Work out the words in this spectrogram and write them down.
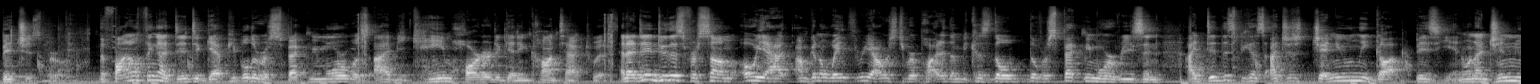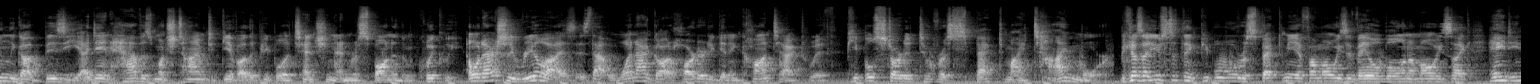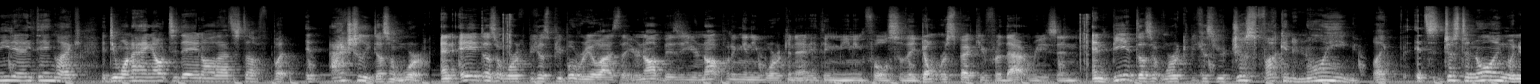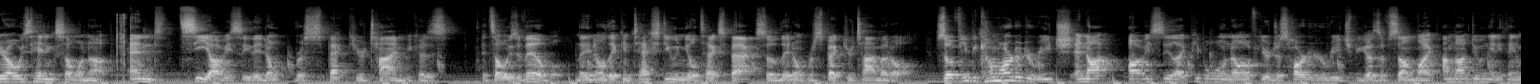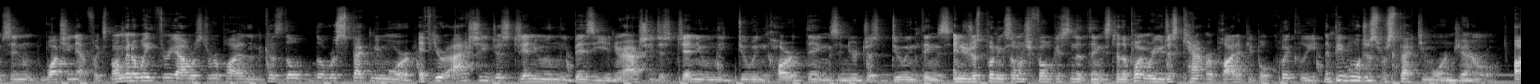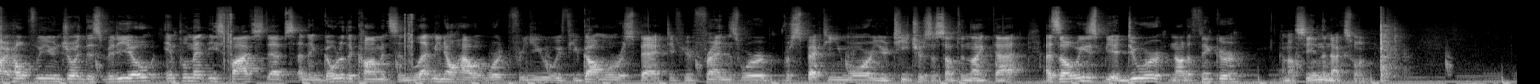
bitches, bro. The final thing I did to get people to respect me more was I became harder to get in contact with. And I didn't do this for some, oh yeah, I'm gonna wait three hours to reply to them because they'll, they'll respect me more reason. I did this because I just genuinely got busy. And when I genuinely got busy, I didn't have as much time to give other people attention and respond to them quickly. And what I actually realized is that when I got harder to get in contact with, people started to respect my time more. Because I used to think people will respect me if I'm always available and I'm always like, hey, do you need anything? like, do you want to hang out today and all that stuff, but it actually doesn't work. And A, it doesn't work because people realize that you're not busy, you're not putting any work into anything meaningful, so they don't respect you for that reason. And B, it doesn't work because you're just fucking annoying. Like, it's just annoying when you're always hitting someone up. And C, obviously, they don't respect your time because it's always available. They know they can text you and you'll text back, so they don't respect your time at all. So if you become harder to reach and not obviously like people will know if you're just harder to reach because of some like I'm not doing anything I'm sitting watching Netflix but I'm gonna wait three hours to reply to them because they'll they'll respect me more. If you're actually just genuinely busy and you're actually just genuinely doing hard things and you're just doing things and you're just putting so much focus into things to the point where you just can't reply to people quickly then people will just respect you more in general. All right hopefully you enjoyed this video. Implement these five steps and then go to the comments and let me know how it worked for you if you got more respect if your friends were respecting you more your teachers or something like that. As always, be a doer, not a thinker, and I'll see you in the next one.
